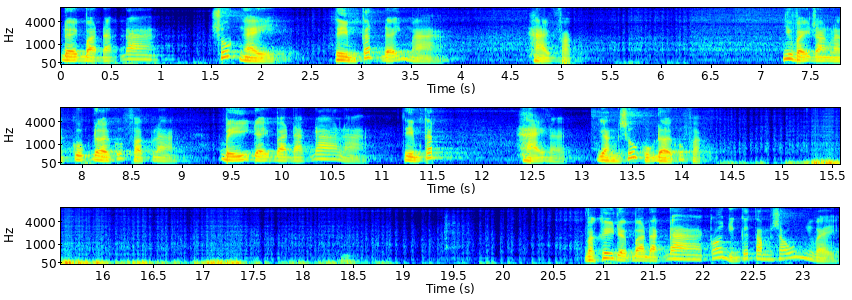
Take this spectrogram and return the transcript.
để bà đạt đa suốt ngày tìm cách để mà hại phật. Như vậy rằng là cuộc đời của phật là bị đệ bà đạt đa là tìm cách hại là gần suốt cuộc đời của phật. Và khi được bà đạt đa có những cái tâm xấu như vậy,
